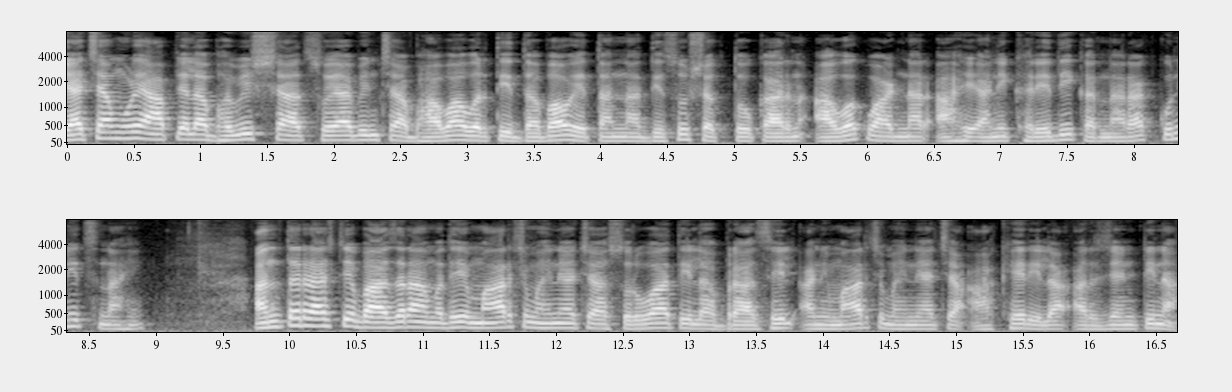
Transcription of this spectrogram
याच्यामुळे आपल्याला भविष्यात सोयाबीनच्या भावावरती दबाव येताना दिसू शकतो कारण आवक वाढणार आहे आणि खरेदी करणारा कुणीच नाही. आंतरराष्ट्रीय बाजारामध्ये मार्च महिन्याच्या सुरुवातीला ब्राझील आणि मार्च महिन्याच्या अखेरीला अर्जेंटिना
